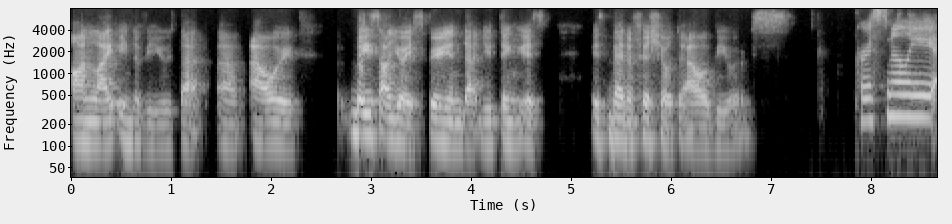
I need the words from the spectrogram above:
online interviews that uh, our, based on your experience that you think is, is beneficial to our viewers? Personally,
